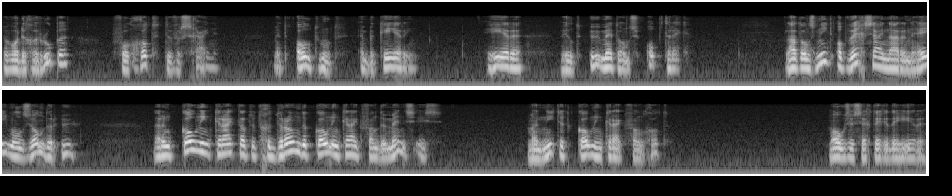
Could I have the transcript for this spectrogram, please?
We worden geroepen voor God te verschijnen, met ootmoed en bekering. Heere, wilt u met ons optrekken? Laat ons niet op weg zijn naar een hemel zonder u, naar een koninkrijk dat het gedroomde koninkrijk van de mens is, maar niet het koninkrijk van God. Mozes zegt tegen de Heere,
